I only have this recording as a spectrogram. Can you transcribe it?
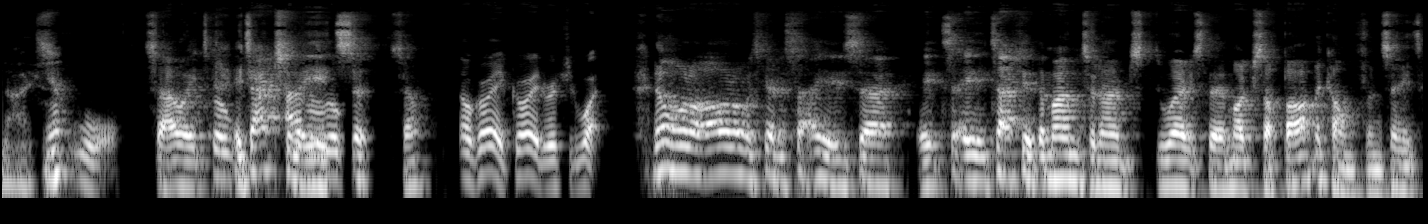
Nice. Yeah. So it's so it's actually it's uh, so. Oh, go ahead, go ahead, Richard. What? No, all, all, I was going to say is uh, it's it's actually at the moment, and I'm where it's the Microsoft Partner Conference, and it's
